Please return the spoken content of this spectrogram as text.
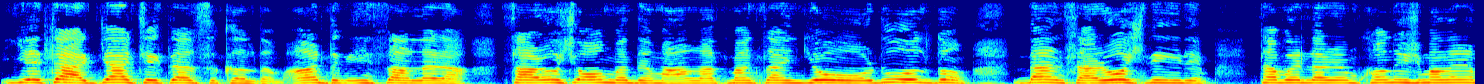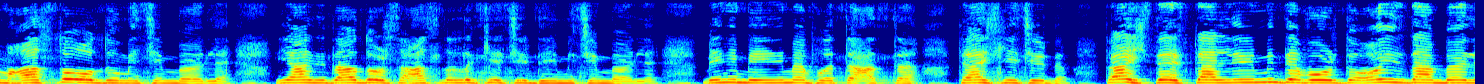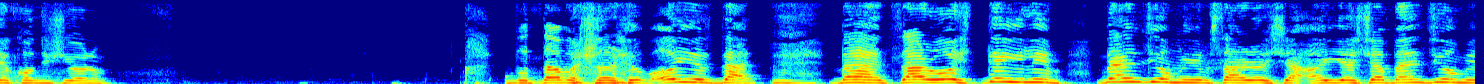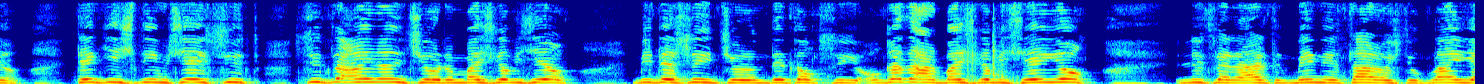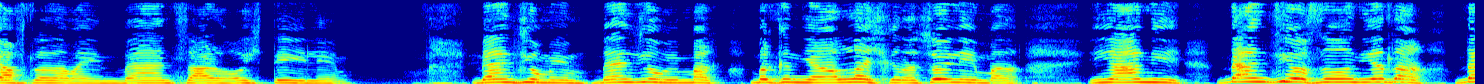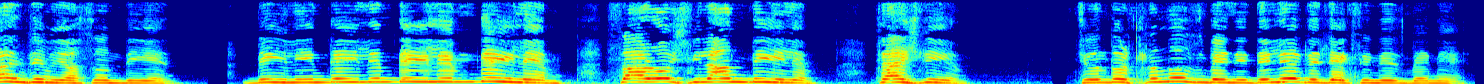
Yeter gerçekten sıkıldım. Artık insanlara sarhoş olmadığımı anlatmaktan yoruldum. Ben sarhoş değilim. Tavırlarım, konuşmalarım hasta olduğum için böyle. Yani daha doğrusu hastalık geçirdiğim için böyle. Benim beynime pıhtı attı. Felç geçirdim. Felç testellerimi de vurdu. O yüzden böyle konuşuyorum. Bu tavırlarım o yüzden. Ben sarhoş değilim. Benziyor muyum sarhoşa? Ay yaşa benziyor muyum? Tek içtiğim şey süt. Süt ve ayran içiyorum. Başka bir şey yok. Bir de su içiyorum. Detoks suyu. O kadar başka bir şey yok. Lütfen artık beni sarhoşlukla yaftalamayın. Ben sarhoş değilim. Benziyor muyum? Benziyor muyum? Bak, bakın ya Allah aşkına söyleyin bana. Yani benziyorsun ya da benzemiyorsun deyin. Değilim, değilim, değilim, değilim. Sarhoş filan değilim. Felçliyim. Çıldırttınız beni, deli edeceksiniz beni.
